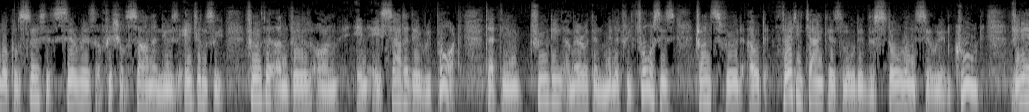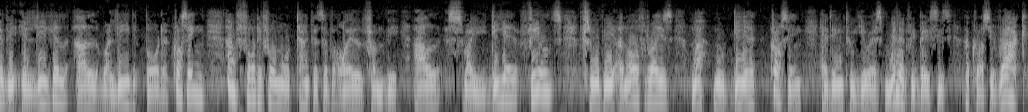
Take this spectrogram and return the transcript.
local sources, Syria's official Sana news agency further unveiled on in a Saturday report that the intruding American military forces transferred out 30 tankers loaded with stolen Syrian crude via the illegal Al Walid border crossing and 40 44 more tankers of oil from the Al Swaidiya fields through the unauthorized Mahmoudiya crossing heading to U.S. military bases across Iraq.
